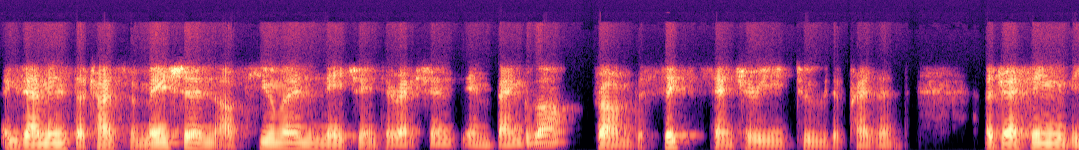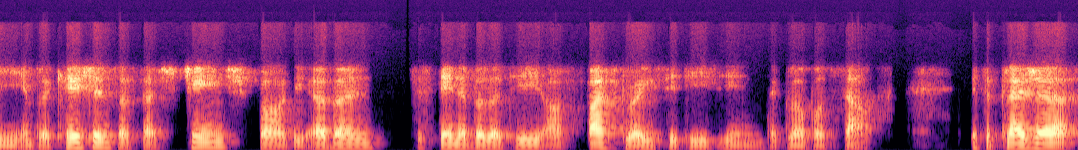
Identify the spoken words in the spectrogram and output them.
examines the transformation of human-nature interactions in Bangalore from the 6th century to the present, addressing the implications of such change for the urban sustainability of fast-growing cities in the global south. It's a pleasure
